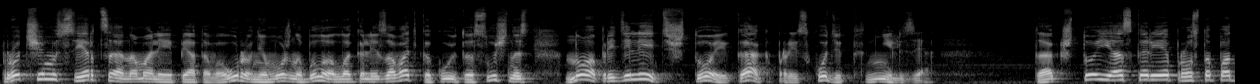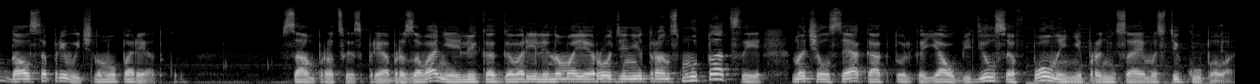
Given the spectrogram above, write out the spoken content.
Впрочем, в сердце аномалии пятого уровня можно было локализовать какую-то сущность, но определить, что и как происходит, нельзя. Так что я скорее просто поддался привычному порядку. Сам процесс преобразования, или, как говорили на моей родине, трансмутации, начался, как только я убедился в полной непроницаемости купола.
